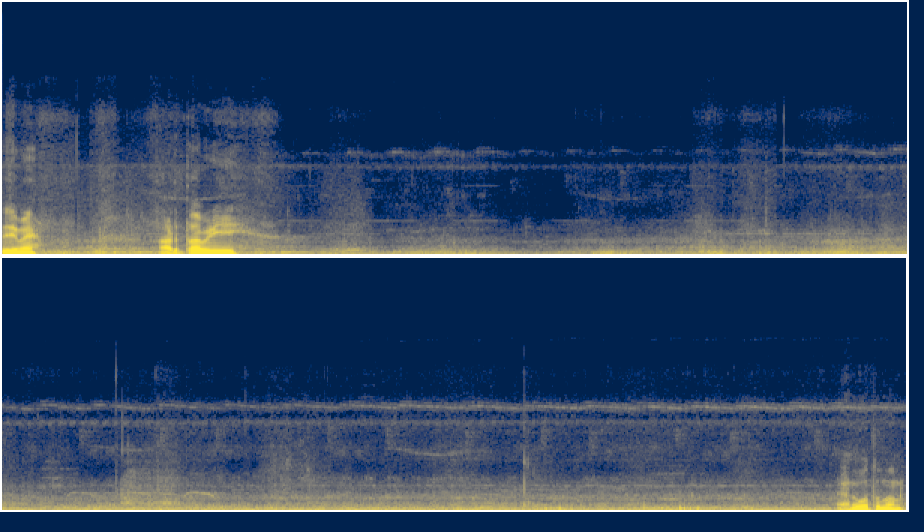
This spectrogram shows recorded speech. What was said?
ദൈവമേ അടുത്ത വഴി. ഞാൻ കൊത്തുന്നുണ്ട്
